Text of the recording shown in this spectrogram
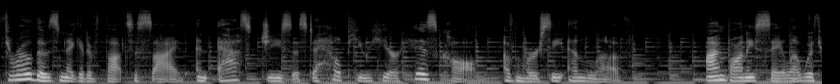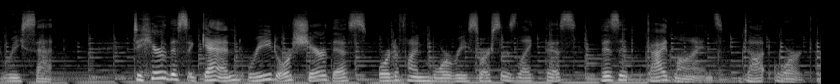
Throw those negative thoughts aside and ask Jesus to help you hear his call of mercy and love. I'm Bonnie Sala with Reset. To hear this again, read or share this, or to find more resources like this, visit guidelines.org.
